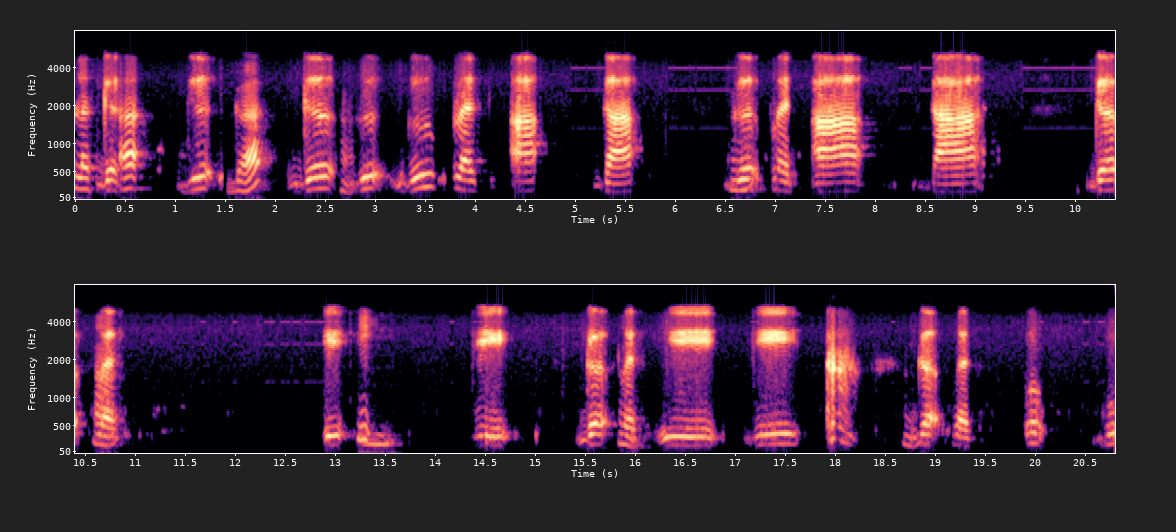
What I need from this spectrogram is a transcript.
plus G. A. G. G. G. G. G plus A. G. G hmm. plus A. G. G hmm. plus E. E. G. G plus hmm. E. G. G plus G. G.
